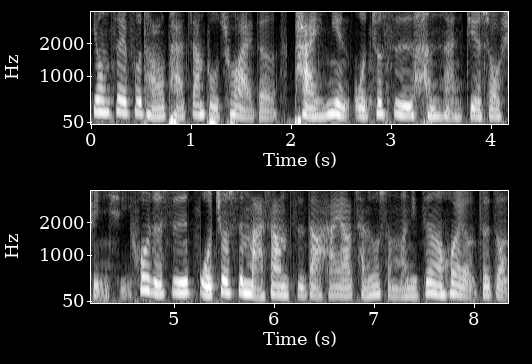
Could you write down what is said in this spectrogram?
用这副塔罗牌占卜出来的牌面，我就是很难接受讯息，或者是我就是马上知道他要阐述什么。你真的会有这种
